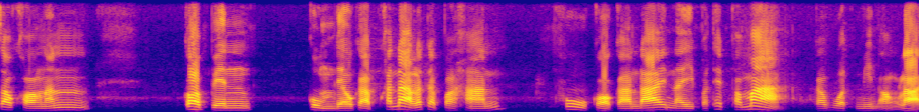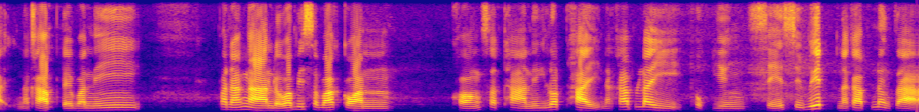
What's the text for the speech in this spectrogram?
เจ้าของนั้นก็เป็นกลุ่มเดียวกับคณะรัฐประหารผู้ก่อการร้ายในประเทศพม่ากบฏมินอ่อนไลน์นะครับ แต่วันนี้พนักงานหรือว่าวิศวกรของสถานีรถไฟนะครับไล่ถูกยิงเสียชีวิตนะครับ เนื่องจาก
